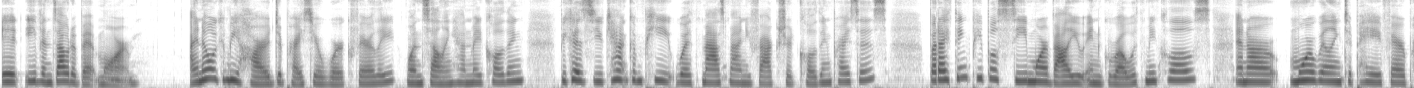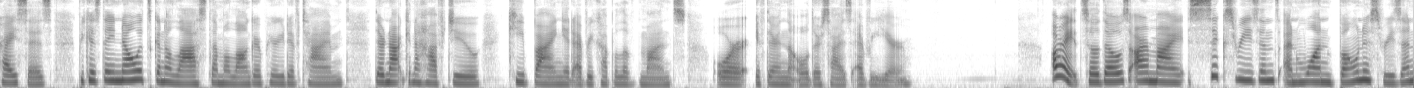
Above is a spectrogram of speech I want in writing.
it evens out a bit more. I know it can be hard to price your work fairly when selling handmade clothing because you can't compete with mass manufactured clothing prices, but I think people see more value in Grow With Me clothes and are more willing to pay fair prices because they know it's going to last them a longer period of time. They're not going to have to keep buying it every couple of months or if they're in the older size every year. All right, so those are my six reasons and one bonus reason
